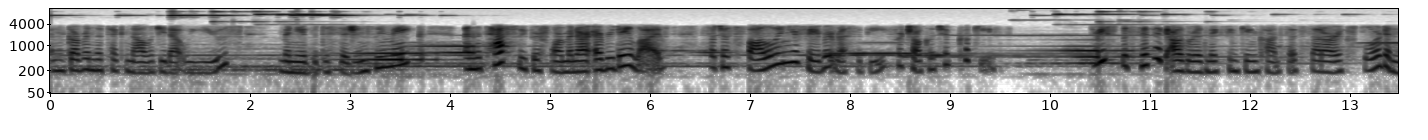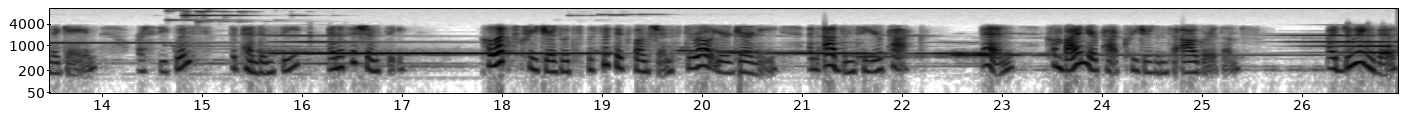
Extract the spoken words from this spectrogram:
and govern the technology that we use, many of the decisions we make, and the tasks we perform in our everyday lives, such as following your favorite recipe for chocolate chip cookies. Three specific algorithmic thinking concepts that are explored in the game are sequence, dependency, and efficiency. Collect creatures with specific functions throughout your journey and add them to your pack. Then, combine your pack creatures into algorithms. By doing this,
